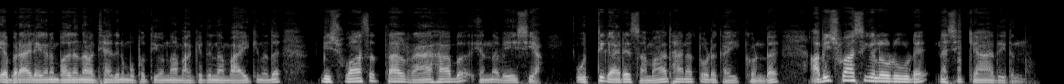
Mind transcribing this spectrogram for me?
എബ്രായ ലേഖനം പതിനൊന്നാം അധ്യായത്തിന് മുപ്പത്തിയൊന്നാം വാക്യത്തിൽ നാം വായിക്കുന്നത് വിശ്വാസത്താൽ റാഹാബ് എന്ന വേശ്യ ഒറ്റുകാരെ സമാധാനത്തോടെ കൈക്കൊണ്ട് അവിശ്വാസികളോടുകൂടെ നശിക്കാതിരുന്നു.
